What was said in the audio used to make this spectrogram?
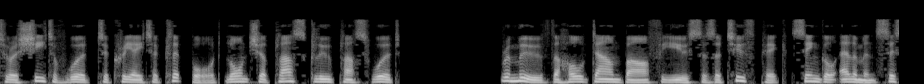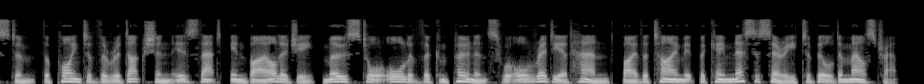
to a sheet of wood to create a clipboard launcher plus glue plus wood. Remove the hold-down bar for use as a toothpick single-element system the point of the reduction is that, in biology, most or all of the components were already at hand, by the time it became necessary to build a mousetrap.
